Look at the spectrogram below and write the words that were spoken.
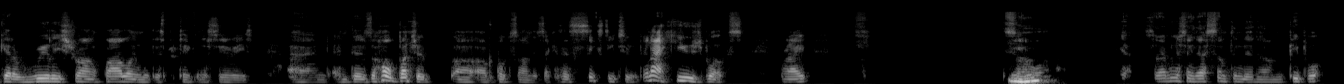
get a really strong following with this particular series and and there's a whole bunch of, uh, of books on this like i said 62 they're not huge books right so mm-hmm. Yeah so i'm just saying that's something that um people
